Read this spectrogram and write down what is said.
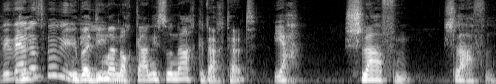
Wir werden uns bemühen. über die man noch gar nicht so nachgedacht hat. Ja, Schlafen. schlafen.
